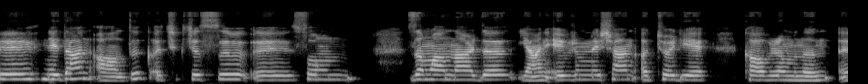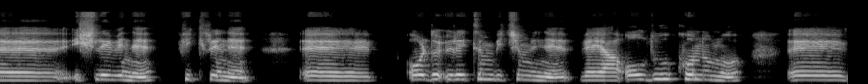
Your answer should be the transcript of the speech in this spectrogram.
Ee, neden aldık? Açıkçası e, son zamanlarda yani evrimleşen atölye kavramının e, işlevini, fikrini, e, orada üretim biçimini veya olduğu konumu e,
